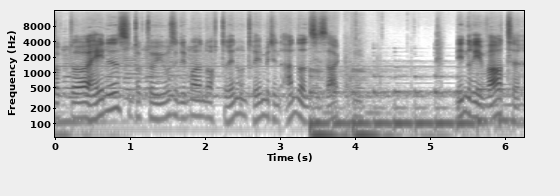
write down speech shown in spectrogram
Dr. Haynes und Dr. Yu sind immer noch drin und drehen mit den anderen. Sie sagten... Linri, warte.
